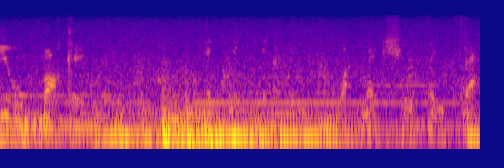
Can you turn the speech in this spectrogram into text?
you mocking me? what makes you think that?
